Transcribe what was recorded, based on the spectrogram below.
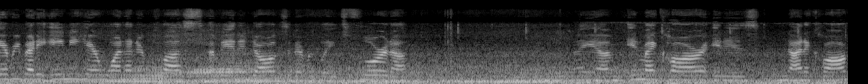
Hey everybody, Amy here, 100 plus abandoned dogs of Everglades, Florida. I am in my car. It is 9 o'clock.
